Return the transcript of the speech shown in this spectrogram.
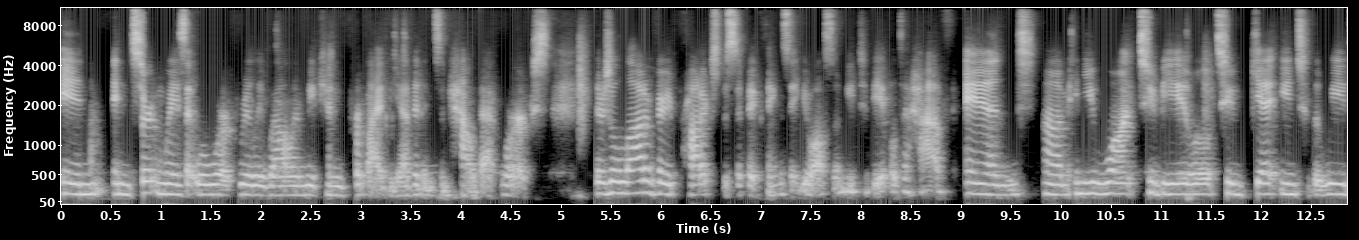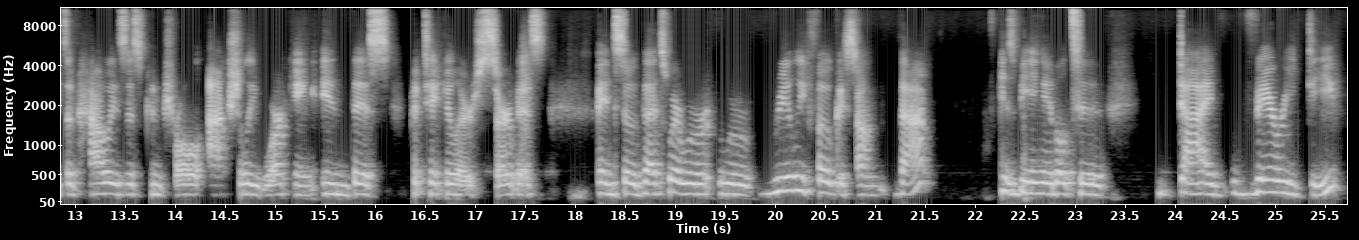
in in certain ways that will work really well and we can provide the evidence and how that works. There's a lot of very product specific things that you also need to be able to have. And um, and you want to be able to get into the weeds of how is this control actually working in this particular service. And so that's where we're we're really focused on that is being able to dive very deep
